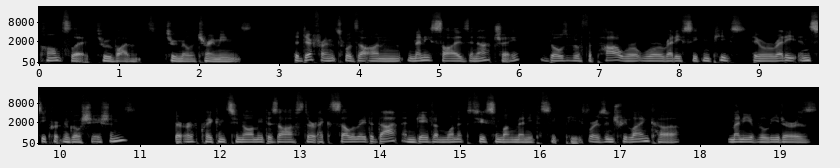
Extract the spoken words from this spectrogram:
conflict through violence, through military means. The difference was that on many sides in Aceh, those with the power were already seeking peace. They were already in secret negotiations. The earthquake and tsunami disaster accelerated that and gave them one excuse among many to seek peace. Whereas in Sri Lanka, many of the leaders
